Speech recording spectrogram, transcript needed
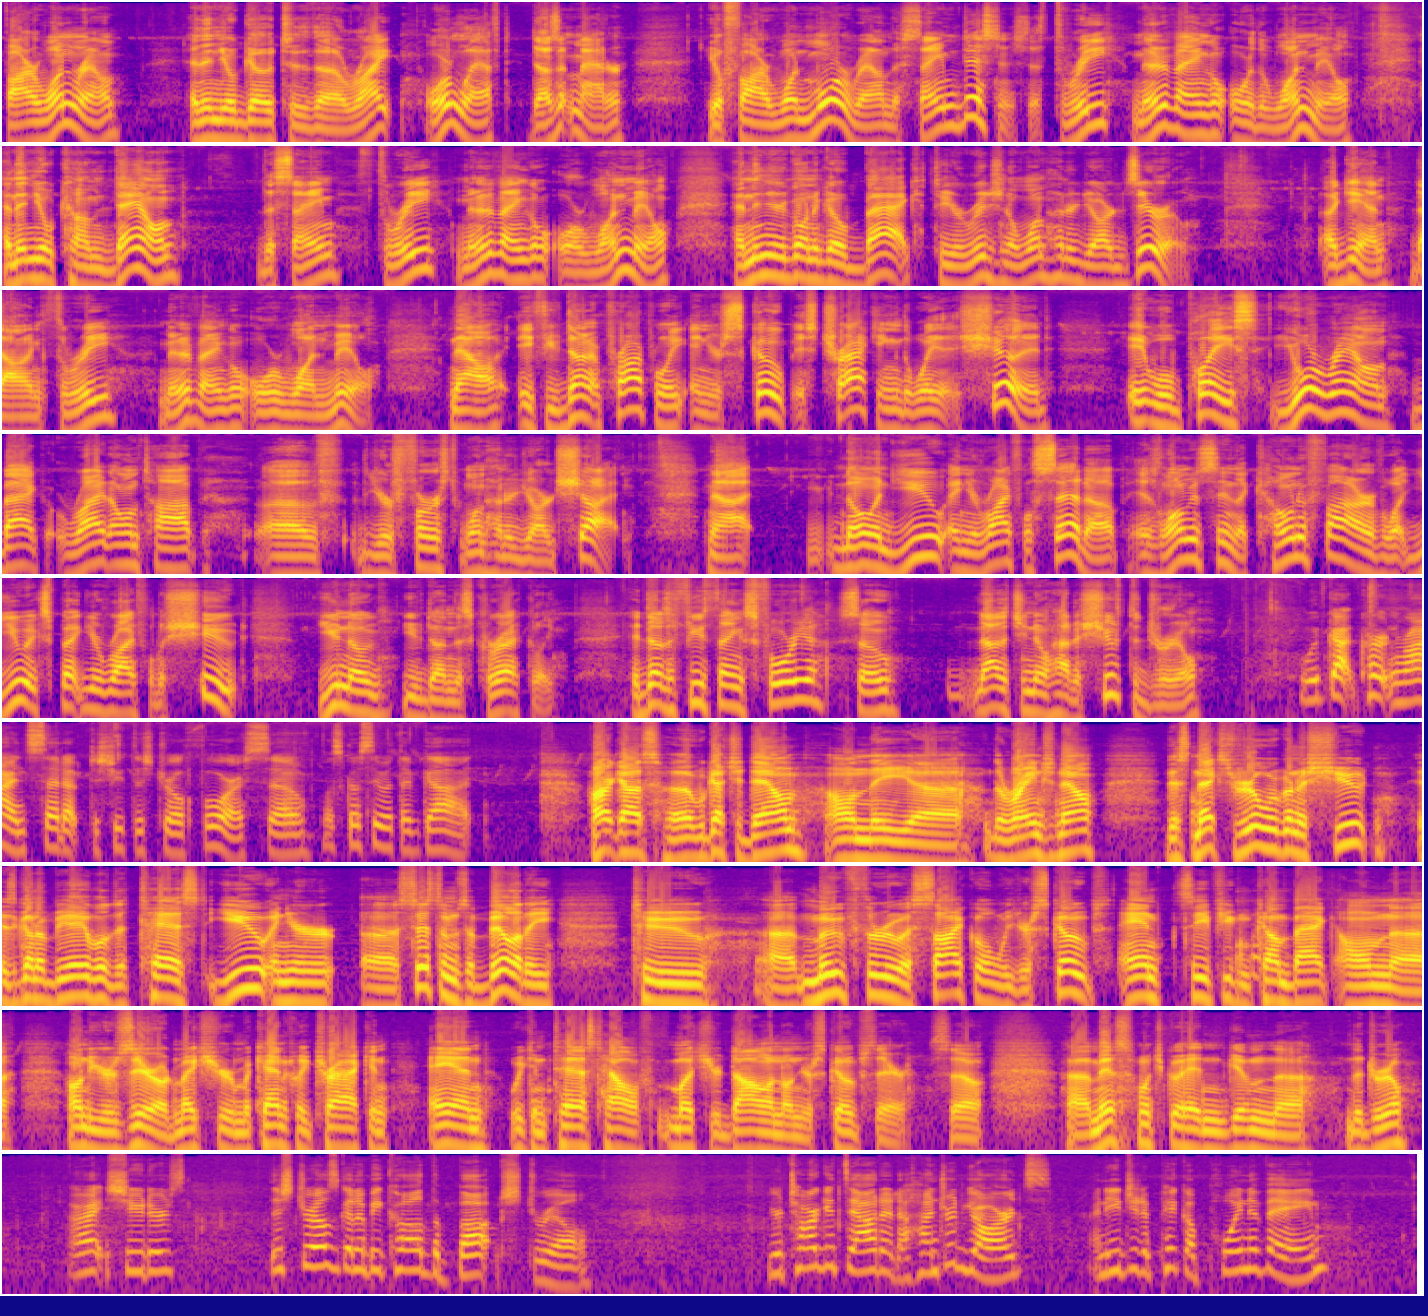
fire one round, and then you'll go to the right or left, doesn't matter. You'll fire one more round the same distance, the three minute of angle or the one mil, and then you'll come down the same three minute of angle or one mil, and then you're gonna go back to your original 100 yard zero. Again, dialing three minute of angle or one mil. Now, if you've done it properly and your scope is tracking the way it should, it will place your round back right on top of your first 100 yard shot. Now, knowing you and your rifle setup, as long as it's in the cone of fire of what you expect your rifle to shoot, you know you've done this correctly. It does a few things for you, so now that you know how to shoot the drill, We've got Kurt and Ryan set up to shoot this drill for us, so let's go see what they've got. All right, guys, uh, we got you down on the, uh, the range now. This next drill we're going to shoot is going to be able to test you and your uh, system's ability to uh, move through a cycle with your scopes and see if you can come back on uh, onto your zero to make sure you're mechanically tracking and we can test how much you're dialing on your scopes there. So, uh, Miss, why don't you go ahead and give them the, the drill? All right, shooters. This drill is going to be called the box drill. Your target's out at 100 yards. I need you to pick a point of aim.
